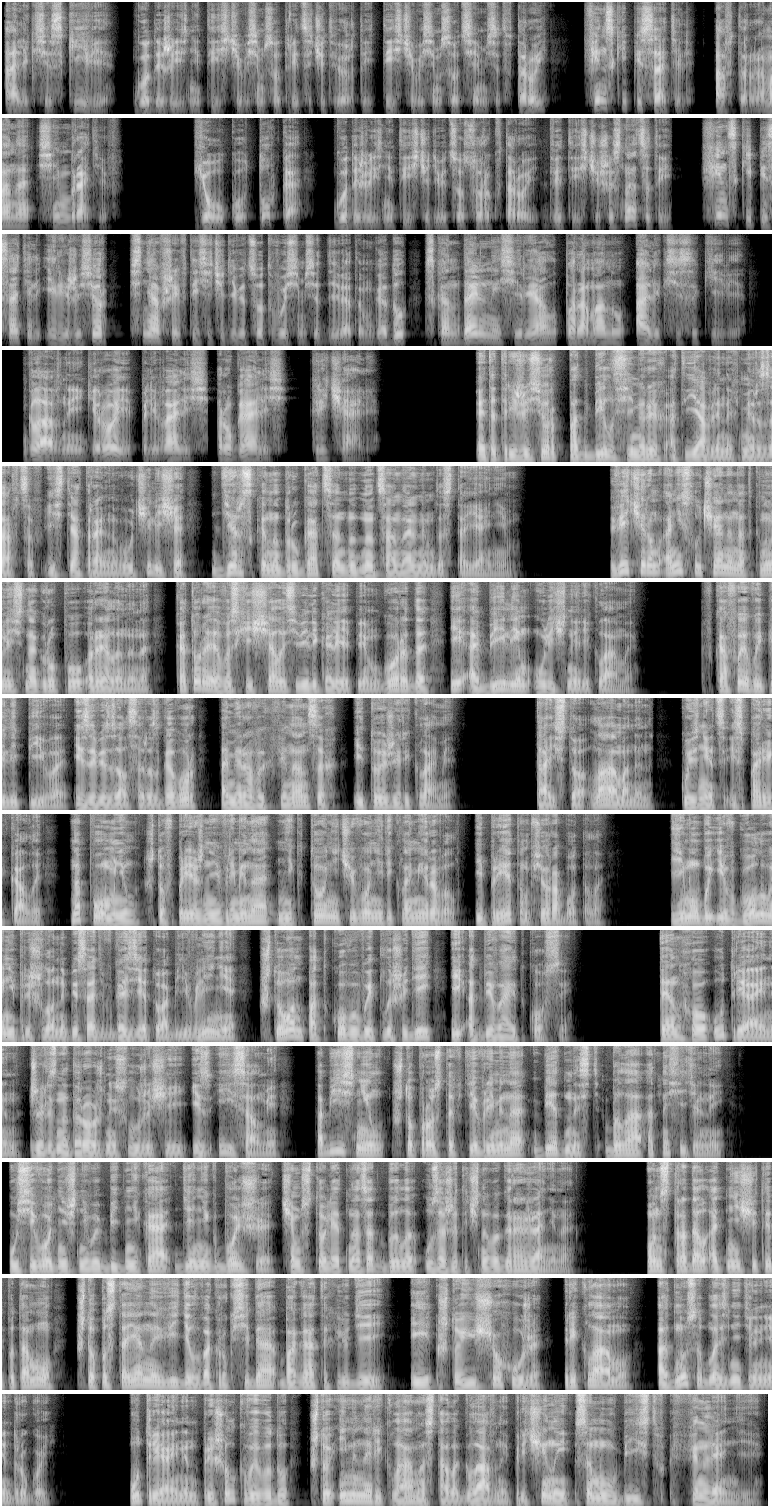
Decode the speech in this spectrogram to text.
Алексис Киви, годы жизни 1834-1872, финский писатель, автор романа «Семь братьев». Йоуко Турка, годы жизни 1942-2016, финский писатель и режиссер, снявший в 1989 году скандальный сериал по роману Алексиса Киви. Главные герои плевались, ругались, кричали. Этот режиссер подбил семерых отъявленных мерзавцев из театрального училища дерзко надругаться над национальным достоянием. Вечером они случайно наткнулись на группу Релленена – которая восхищалась великолепием города и обилием уличной рекламы. В кафе выпили пиво, и завязался разговор о мировых финансах и той же рекламе. Тайсто Ламанен, кузнец из Парикалы, напомнил, что в прежние времена никто ничего не рекламировал, и при этом все работало. Ему бы и в голову не пришло написать в газету объявление, что он подковывает лошадей и отбивает косы. Тенхо Утриайнен, железнодорожный служащий из Исалми, объяснил, что просто в те времена бедность была относительной. У сегодняшнего бедняка денег больше, чем сто лет назад было у зажиточного горожанина. Он страдал от нищеты потому, что постоянно видел вокруг себя богатых людей и, что еще хуже, рекламу, одну соблазнительнее другой. Утриайнен пришел к выводу, что именно реклама стала главной причиной самоубийств в Финляндии.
